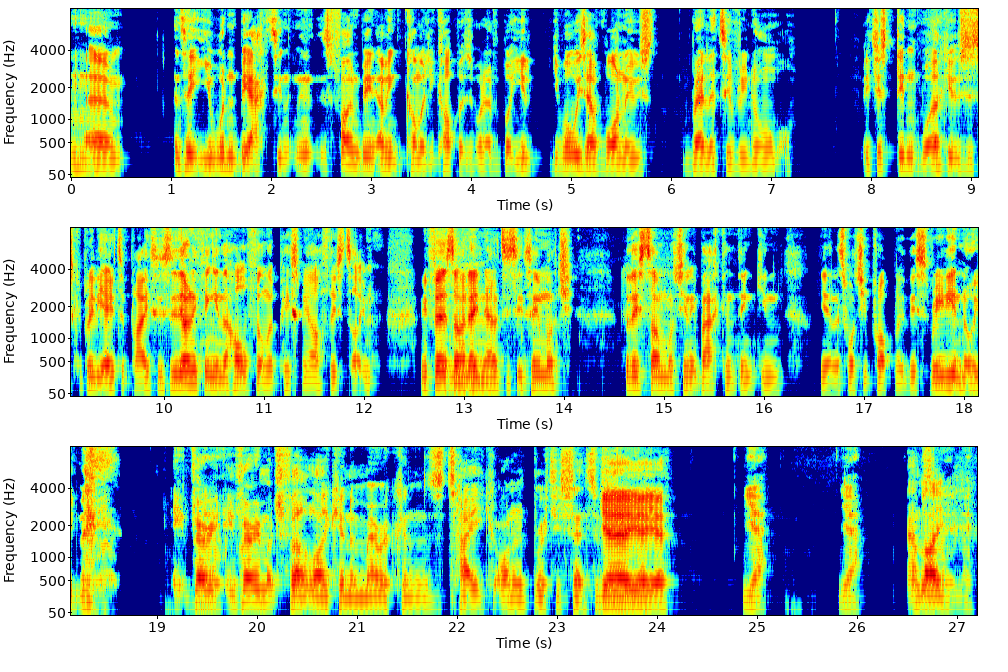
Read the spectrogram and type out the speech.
Um, and so you wouldn't be acting. I mean, It's fine being, I mean, comedy coppers or whatever, but you you always have one who's relatively normal. It just didn't work. It was just completely out of place. This is the only thing in the whole film that pissed me off this time. I mean, first time I didn't mm. notice it too much, but this time watching it back and thinking, yeah, let's watch it properly. This really annoyed me. It very, it very much felt like an American's take on a British sense of yeah, humour. yeah, yeah. Yeah. Yeah. And absolutely. like,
